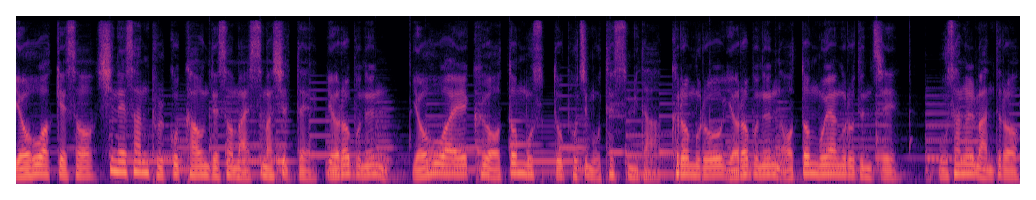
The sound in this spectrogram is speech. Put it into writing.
여호와께서 시내산 불꽃 가운데서 말씀하실 때 여러분은 여호와의 그 어떤 모습도 보지 못했습니다. 그러므로 여러분은 어떤 모양으로든지 우상을 만들어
